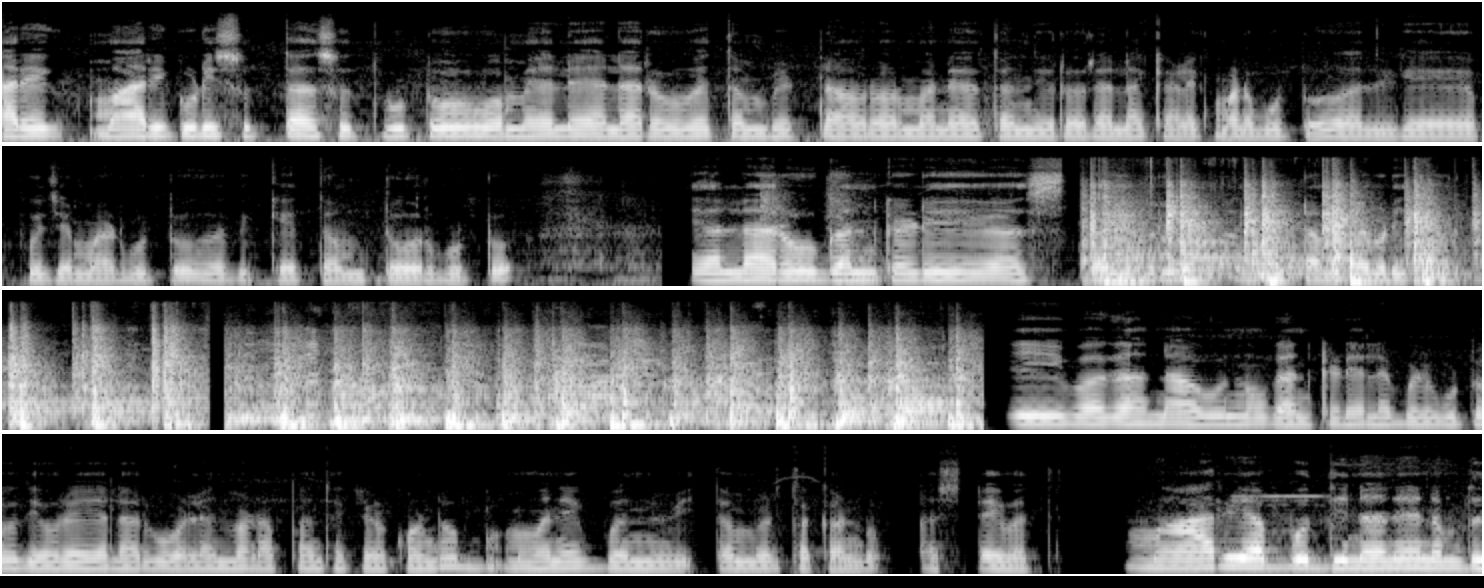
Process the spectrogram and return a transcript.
ಮಾರಿ ಮಾರಿಗುಡಿ ಸುತ್ತ ಸುತ್ತಬಿಟ್ಟು ಆಮೇಲೆ ಎಲ್ಲರೂ ತಂಬಿಟ್ಟನ್ನ ಅವ್ರವ್ರ ಮನೆಯವ್ರು ತಂದಿರೋರೆಲ್ಲ ಕೆಳಗೆ ಮಾಡಿಬಿಟ್ಟು ಅಲ್ಲಿಗೆ ಪೂಜೆ ಮಾಡಿಬಿಟ್ಟು ಅದಕ್ಕೆ ತಂಬು ತೋರ್ಬಿಟ್ಟು ಎಲ್ಲರೂ ಗನ್ ಕಡೆ ಹಸ್ತಾ ಇದ್ರು. ಟಮಟೆ ಬಡಿತಾರೆ ಇವಾಗ ನಾವು ಗನ್ ಕಡೆ ಎಲ್ಲ ಬೆಳ್ಬಿಟ್ಟು ದೇವರೇ ಎಲ್ಲರಿಗೂ ಒಳ್ಳೇದು ಮಾಡಪ್ಪ ಅಂತ ಕೇಳ್ಕೊಂಡು ಮನೆಗೆ ಬಂದ್ವಿ ತಂಬಿಟ್ಟು ತಕೊಂಡು ಅಷ್ಟೇ ಇವತ್ತು. ಮಾರಿ ಹಬ್ಬದ ದಿನವೇ ನಮ್ಮದು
